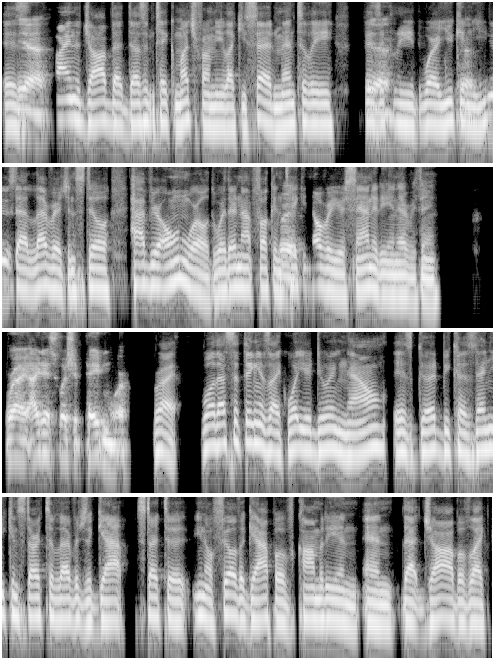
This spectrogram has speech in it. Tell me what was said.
Is yeah, find a job that doesn't take much from you, like you said, mentally, physically, where you can use that leverage and still have your own world where they're not fucking Right. taking over your sanity and everything. right. I just wish it paid more. Right. Well, that's the thing is like what you're doing now is good because then you can start to leverage the gap, start to, you know, fill the gap of comedy and and that job of like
